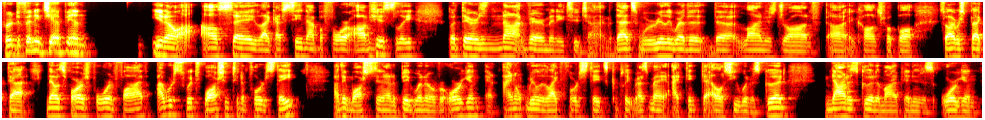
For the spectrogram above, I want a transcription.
For a defending champion, you know, I'll say like I've seen that before, obviously, but there's not very many two time. That's really where the the line is drawn uh, in college football. So I respect that. Now, as far as four and five, I would switch Washington and Florida State. I think Washington had a big win over Oregon, and I don't really like Florida State's complete resume. I think the LSU win is good, not as good in my opinion as Oregon,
